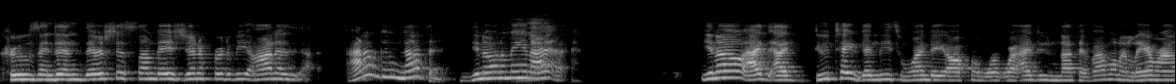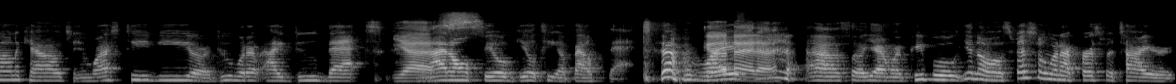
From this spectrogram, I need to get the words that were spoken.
cruise. And then there's just some days, Jennifer, to be honest, I don't do nothing. You know what I mean? I you know, I, I do take at least one day off from work where I do nothing. If I want to lay around on the couch and watch TV or do whatever, I do that. Yeah. I don't feel guilty about that. right. Uh, so yeah, when people, you know, especially when I first retired,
